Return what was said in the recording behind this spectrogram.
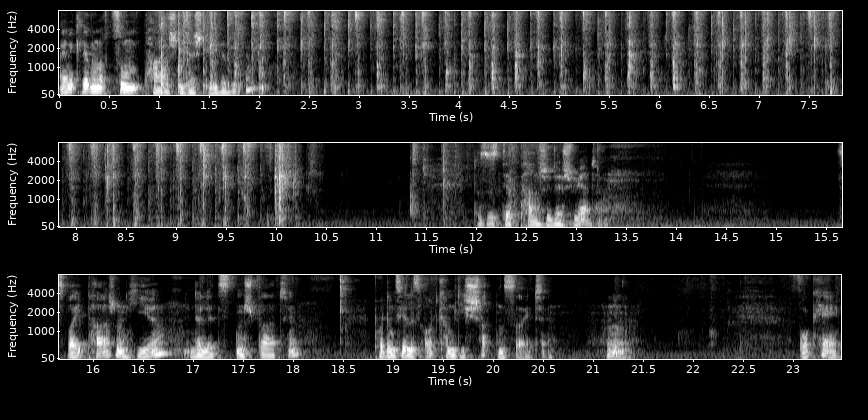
Eine Klärung noch zum Pagen der Stäbe, bitte. Das ist der Page der Schwerter. Zwei Pagen hier in der letzten Sparte. Potenzielles Outcome die Schattenseite. Hm. Okay.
